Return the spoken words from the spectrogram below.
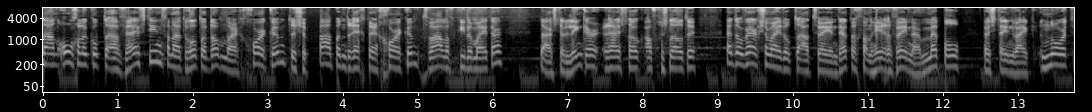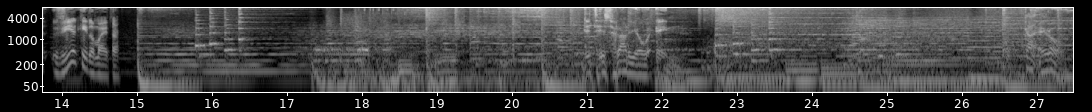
Na een ongeluk op de A15 vanuit Rotterdam naar Gorkum... tussen Papendrecht en Gorkum, 12 kilometer. Daar is de linkerrijstrook afgesloten. En door werkzaamheden op de A32 van Heerenveen naar Meppel... bij Steenwijk Noord, 4 kilometer. Dit is Radio 1. KRO.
